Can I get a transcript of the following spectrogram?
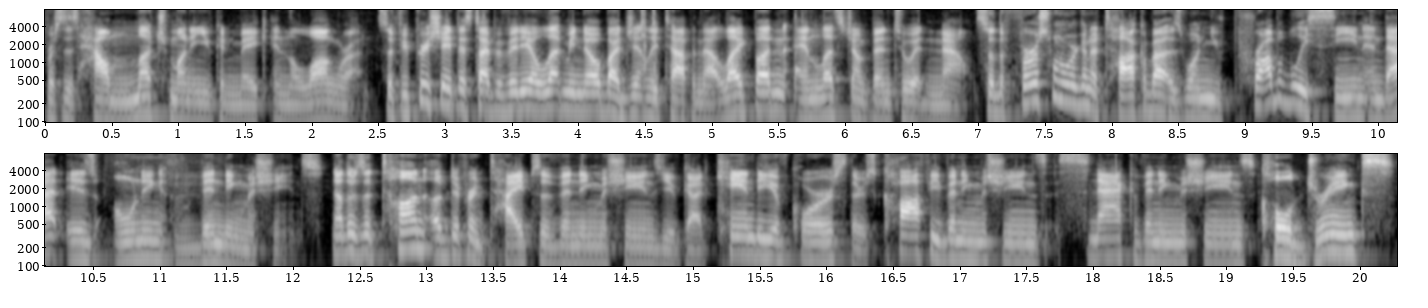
versus how much money you can make in the long run. So if you appreciate this type of video, let me know by gently tapping that like button, and let's jump into it now. So the first one we're gonna talk about is one you've probably seen, and that is owning vending machines. Now, now there's a ton of different types of vending machines. You've got candy, of course, there's coffee vending machines, snack vending machines, cold drinks,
